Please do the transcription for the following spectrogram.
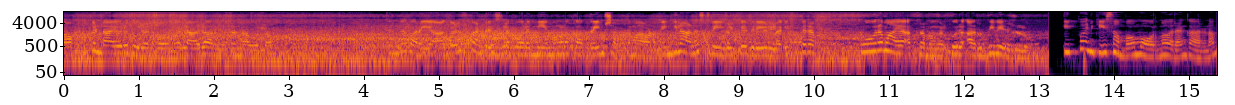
ഡോക്ടർക്ക് ഉണ്ടായ ഒരു ദുരനുഭവം എല്ലാവരും അറിഞ്ഞിട്ടുണ്ടാവുമല്ലോ. എന്താ പറയുക കൺട്രീസിലെ പോലെ നിയമങ്ങളൊക്കെ അത്രയും ശക്തമാവണം. എങ്കിലാണ് സ്ത്രീകൾക്കെതിരെയുള്ള ഇത്തരം ക്രൂരമായ അക്രമങ്ങൾക്ക് ഒരു അറുതി വരുള്ളൂ. ഇപ്പോൾ എനിക്ക് ഈ സംഭവം ഓർമ്മ വരാൻ കാരണം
